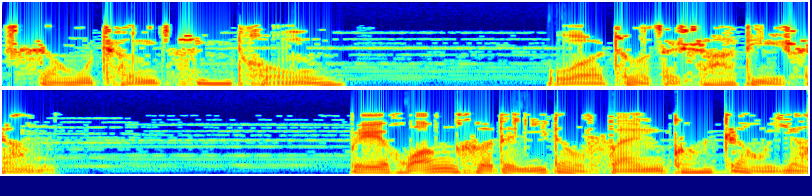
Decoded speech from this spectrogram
烧成青铜。我坐在沙地上，被黄河的一道反光照耀，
